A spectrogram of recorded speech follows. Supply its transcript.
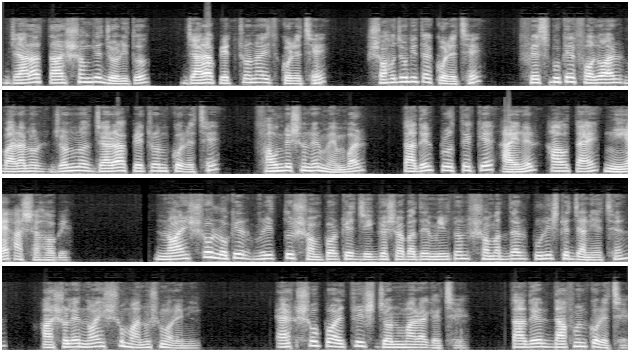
যারা তার সঙ্গে জড়িত, যারা পেট্রোনাইজ করেছে, সহযোগিতা করেছে ফেসবুকে ফলোয়ার বাড়ানোর জন্য যারা পেট্রন করেছে, ফাউন্ডেশনের মেম্বার, তাদের প্রত্যেককে আইনের আওতায় নিয়ে আসা হবে। নয়শো লোকের মৃত্যু সম্পর্কে জিজ্ঞাসাবাদে মিল্টন সমাদ্দার পুলিশকে জানিয়েছেন, আসলে নয়শো মানুষ মরেনি। একশো পঁয়ত্রিশ জন মারা গেছে। তাদের দাফন করেছে।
